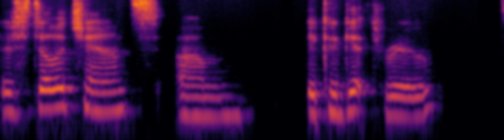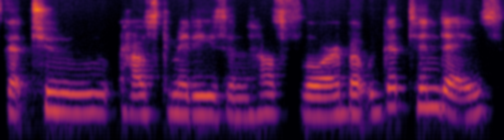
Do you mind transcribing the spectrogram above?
There's still a chance, um, it could get through. Got two House committees and House floor, but we've got ten days.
